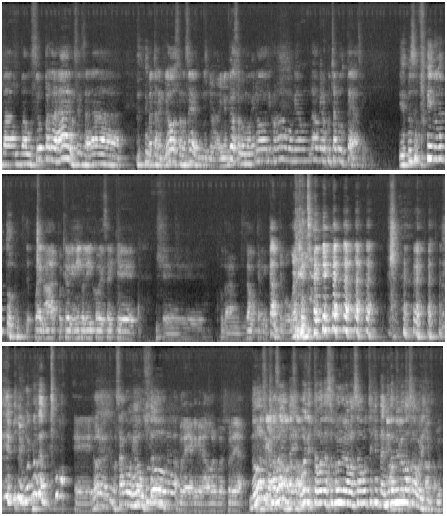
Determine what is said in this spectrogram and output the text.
ba- babuceó un par de bananas, no sé, se habrá puesto nervioso, no sé, yo no vi nervioso, como que no, dijo no, como que no quiero escucharlo a usted, así. Y después se fue y no cantó. Después, nada, después creo que Nico le dijo, es que, eh, puta, necesitamos que alguien cante, pues, ¿cachai? Y el no cantó. Eh, no, no, o sea, como que No, me gustó, puta. puta, ya que pelador, weón, pero ya. No, porque ha pasado, bueno, pasado. bueno, esta seguro que le ha pasado a mucha gente. A mí No, también me ha pasado, por ejemplo.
